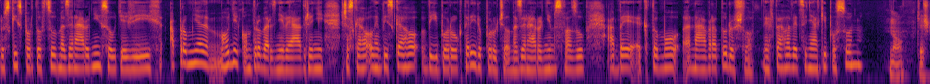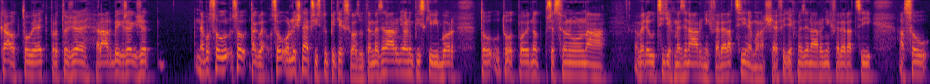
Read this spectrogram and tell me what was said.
ruských sportovců v mezinárodních soutěžích a pro mě hodně kontroverzní vyjádření Českého olympijského výboru, který doporučil Mezinárodním svazu, aby k tomu návratu došlo. Je v téhle věci nějaký posun? No, těžká odpověď, protože rád bych řekl, že nebo jsou, jsou, takhle, jsou odlišné přístupy těch svazů. Ten Mezinárodní olympijský výbor to, tu odpovědnost přesunul na vedoucí těch mezinárodních federací nebo na šéfy těch mezinárodních federací a jsou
